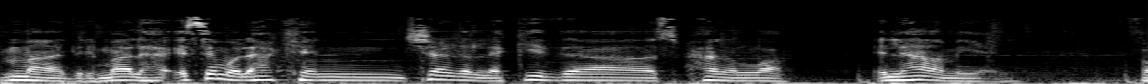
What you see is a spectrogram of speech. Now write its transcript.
ما أدري ما لها اسم ولكن شغلة كذا سبحان الله إلهامي يعني. ف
